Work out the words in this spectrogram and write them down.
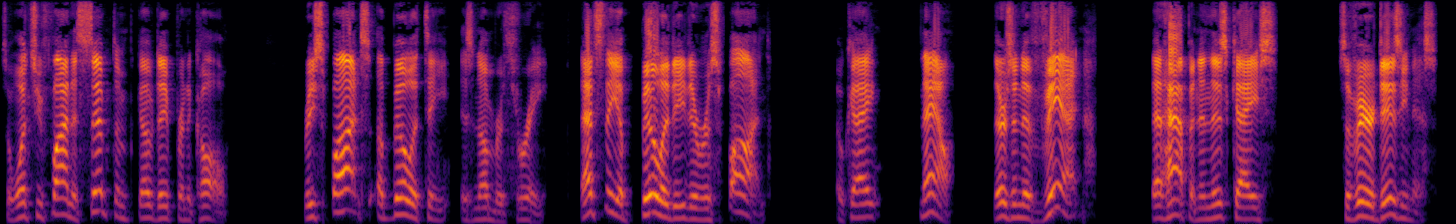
So once you find a symptom, go deeper in the call. Responsibility is number three. That's the ability to respond. Okay. Now, there's an event that happened. In this case, severe dizziness.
